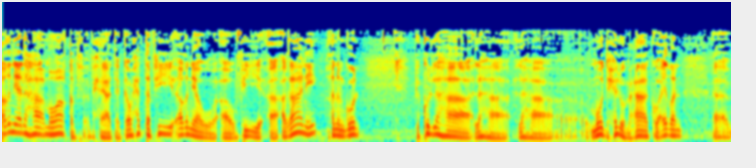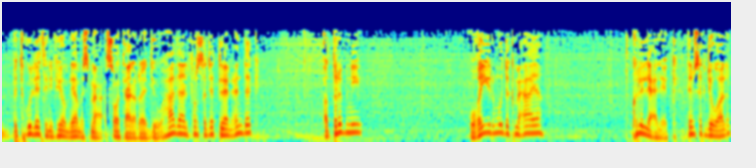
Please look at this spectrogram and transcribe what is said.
أغنية لها مواقف في حياتك. أو حتى في أغنية أو, أو في أغاني خلينا نقول بيكون لها لها لها مود حلو معاك. وأيضا آه، بتقول ليتني في يوم من الأيام أسمع صوتي على الراديو. هذا الفرصة جت لين عندك. أطربني وغير مودك معايا. كل اللي عليك. تمسك جوالك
